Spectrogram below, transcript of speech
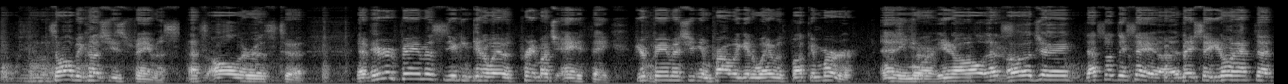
It's all because she's famous. That's all there is to it. If you're famous, you can get away with pretty much anything. If you're famous, you can probably get away with fucking murder anymore. You know, that's OJ. that's what they say. Uh, they say you don't have to.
